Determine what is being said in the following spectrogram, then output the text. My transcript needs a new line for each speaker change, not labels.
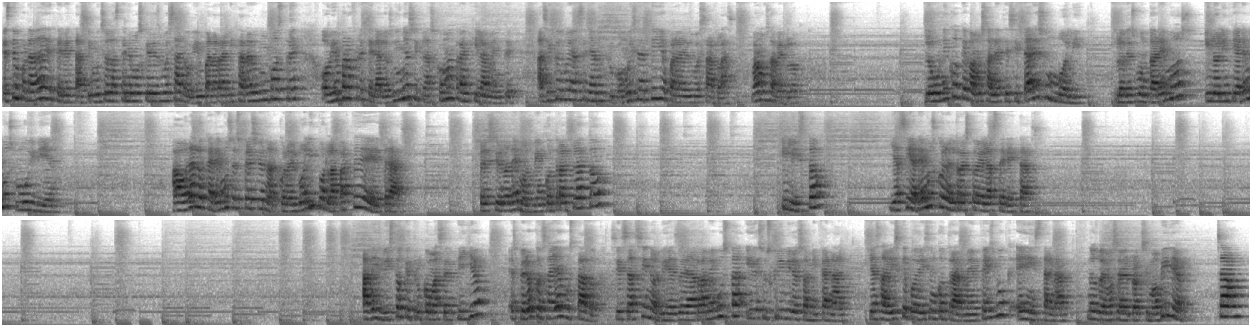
Es temporada de cerezas y muchas las tenemos que deshuesar o bien para realizar algún postre o bien para ofrecer a los niños y que las coman tranquilamente. Así que os voy a enseñar un truco muy sencillo para deshuesarlas. Vamos a verlo. Lo único que vamos a necesitar es un boli. Lo desmontaremos y lo limpiaremos muy bien. Ahora lo que haremos es presionar con el boli por la parte de detrás. Presionaremos bien contra el plato y listo. Y así haremos con el resto de las cerezas. ¿Habéis visto qué truco más sencillo? Espero que os haya gustado. Si es así, no olvidéis de darle a me gusta y de suscribiros a mi canal. Ya sabéis que podéis encontrarme en Facebook e Instagram. Nos vemos en el próximo vídeo. ¡Chao!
